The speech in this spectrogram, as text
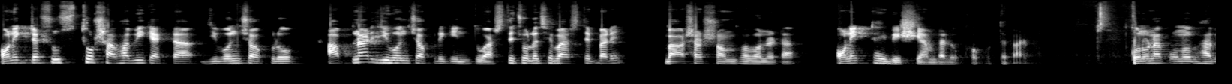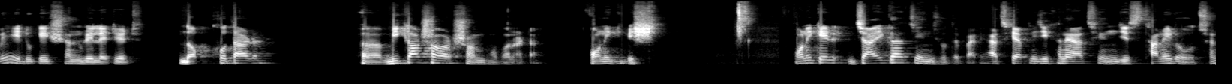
অনেকটা সুস্থ, স্বাভাবিক একটা জীবনচক্র, আপনার জীবনচক্রে কিন্তু আসতে চলেছে বা আসতে পারে। বা আসার সম্ভাবনাটা অনেকটাই বেশি আমরা লক্ষ্য করতে পারব। কোনো না কোনোভাবে এডুকেশন রিলেটেড দক্ষতার বিকাশ হওয়ার সম্ভাবনাটা অনেক বেশি। অনেকের জায়গা চেঞ্জ হতে পারে। আজকে আপনি যেখানে আছেন, যে স্থানে রয়েছেন,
